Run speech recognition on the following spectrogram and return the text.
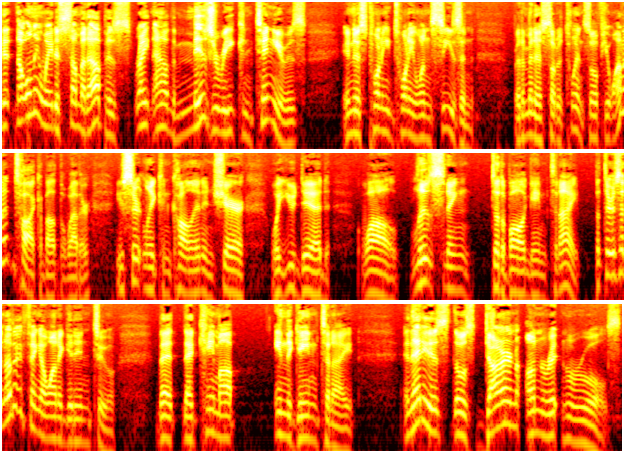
the, the only way to sum it up is right now the misery continues in this 2021 season for the Minnesota Twins. So if you want to talk about the weather, you certainly can call in and share what you did while listening to the ball game tonight. But there's another thing I want to get into that that came up in the game tonight, and that is those darn unwritten rules.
